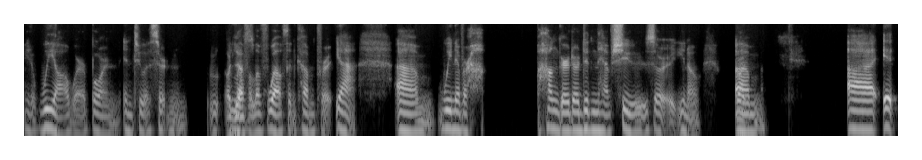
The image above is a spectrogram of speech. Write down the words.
you know, we all were born into a certain yes. level of wealth and comfort. Yeah. Um, we never hu- hungered or didn't have shoes or, you know, Right. um uh it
